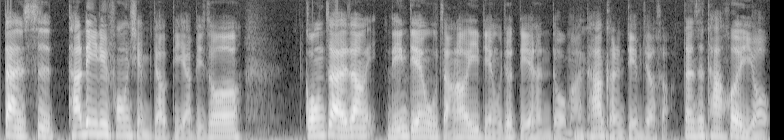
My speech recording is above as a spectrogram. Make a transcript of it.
但是它利率风险比较低啊，比如说公债让零点五涨到一点五就跌很多嘛，它可能跌比较少，但是它会有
